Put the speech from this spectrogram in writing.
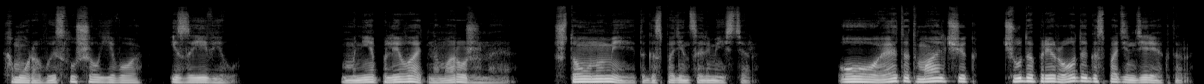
хмуро выслушал его и заявил. «Мне плевать на мороженое. Что он умеет, господин цельмейстер?» «О, этот мальчик — чудо природы, господин директор.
